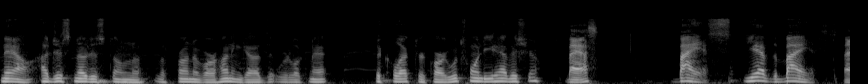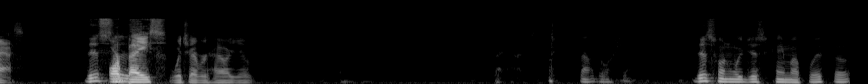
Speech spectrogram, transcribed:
Now, I just noticed on the, the front of our hunting guides that we're looking at the collector card. Which one do you have this year? Bass, Bass. You have the bass. bass, This or is base, whichever how you. bass. It's outdoor show. This one we just came up with the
